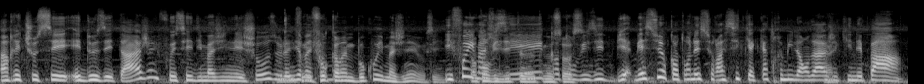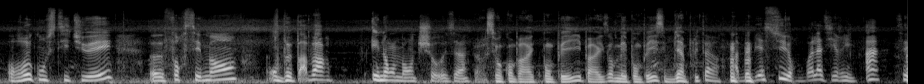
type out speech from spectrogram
un rez-de-chaussée et deux étages. Il faut essayer d'imaginer les choses. Il faut, il faut quand même beaucoup imaginer aussi. il faut quand on imaginer, visite quand on visite, bien, bien sûr, quand on est sur un site qui a 4000 ans d'âge et qui n'est pas reconstitué, forcément, on ne peut pas voir énormément de choses. Alors, si on compare avec Pompéi, par exemple, mais Pompéi, c'est bien plus tard. Ah ben bien sûr, voilà Thierry. hein,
